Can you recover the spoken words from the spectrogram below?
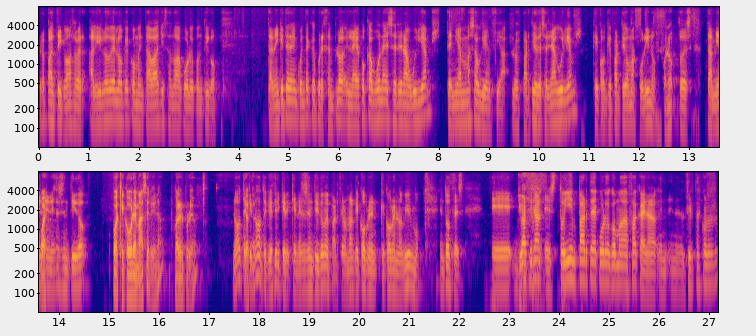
Pero Pantic, vamos a ver, al hilo de lo que comentabas y estando de acuerdo contigo, también hay que tener en cuenta que, por ejemplo, en la época buena de Serena Williams tenían más audiencia los partidos de Serena Williams que cualquier partido masculino. Bueno, Entonces, también Pues- en ese sentido, pues que cobre más, Serena. ¿Cuál es el problema? no, te, no, te quiero decir que, que en ese sentido me parece normal que cobren, que cobren lo mismo. Entonces, eh, yo al final estoy en parte de acuerdo con Madafaka en, en- en ciertas cosas,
